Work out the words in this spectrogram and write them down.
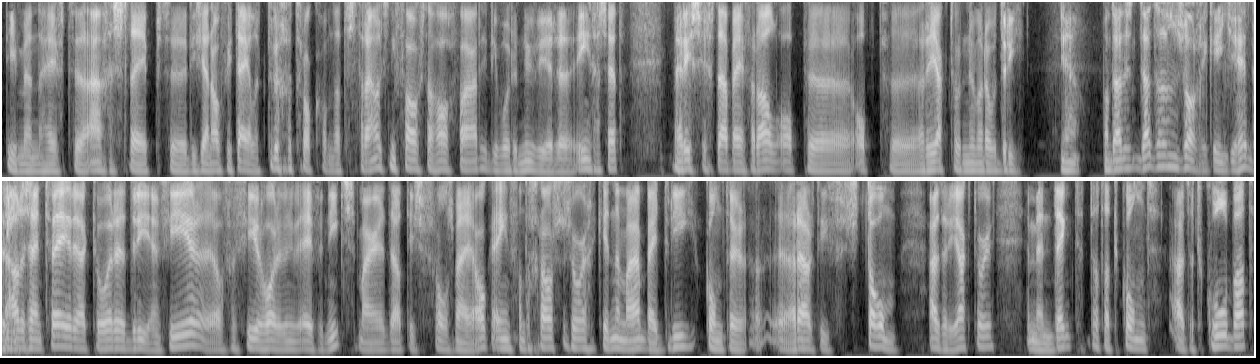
die men heeft uh, aangesleept... Uh, die zijn ook weer tijdelijk teruggetrokken omdat de stralingsniveaus te hoog waren. Die worden nu weer uh, ingezet. Men richt zich daarbij vooral op, op reactor nummer 3. Ja. Want dat is, dat is een zorgenkindje, hè? Drie. Nou, er zijn twee reactoren, drie en vier. Eh, over vier horen we nu even niets. Maar dat is volgens mij ook een van de grootste zorgenkinderen. Maar bij drie komt er uh, relatief stoom uit de reactor. En men denkt dat dat komt uit het koelbad.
